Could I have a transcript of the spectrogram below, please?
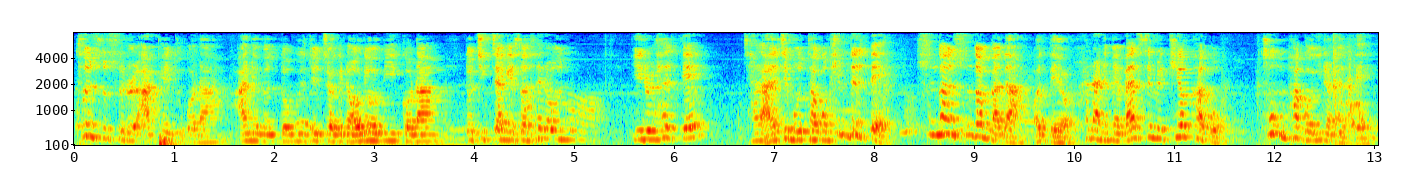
큰 수술을 앞에 두거나 아니면 또 물질적인 어려움이 있거나 또 직장에서 새로운 일을 할 때 잘 알지 못하고 힘들 때 순간순간마다 어때요? 하나님의 말씀을 기억하고 쿵 하고 일어날 때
